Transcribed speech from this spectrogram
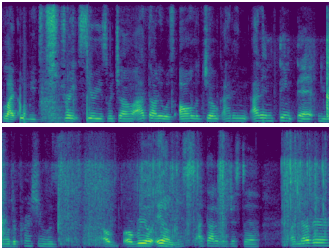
Like I'm gonna be straight serious with y'all. I thought it was all a joke. I didn't I didn't think that, you know, depression was a, a real illness. I thought it was just a another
